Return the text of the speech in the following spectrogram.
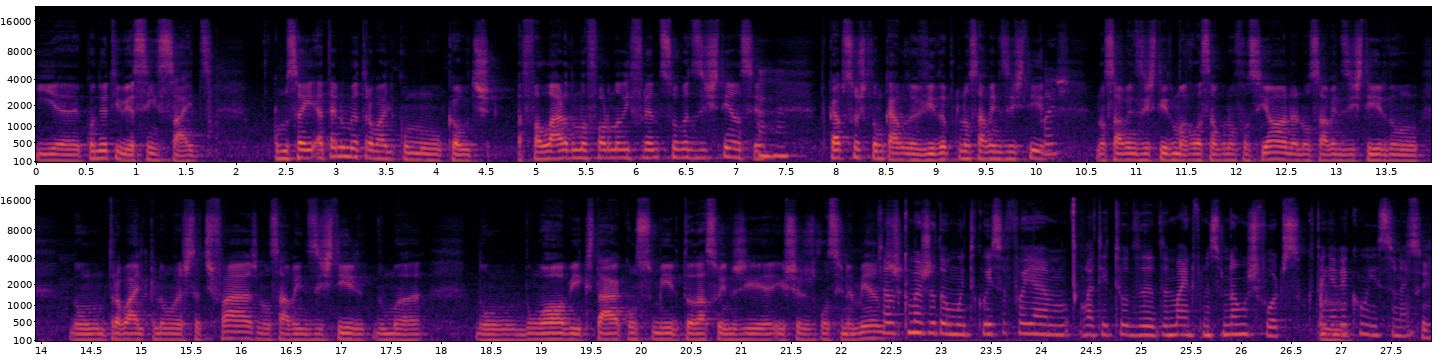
E uh, quando eu tive esse insight, comecei até no meu trabalho como coach a falar de uma forma diferente sobre a desistência. Uhum. Porque há pessoas que dão cabo da vida porque não sabem desistir. Pois. Não sabem desistir de uma relação que não funciona, não sabem desistir de um, de um trabalho que não as satisfaz, não sabem desistir de uma. De um, de um hobby que está a consumir toda a sua energia e os seus relacionamentos. Sabes que me ajudou muito com isso foi a, a atitude de mindfulness, não o esforço, que tem uhum. a ver com isso, não é? Sim.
